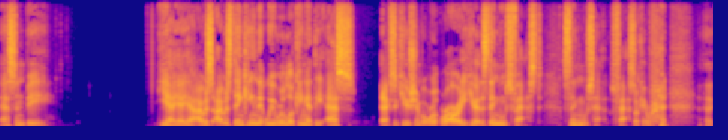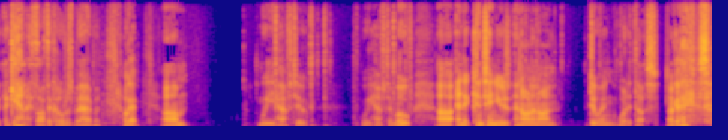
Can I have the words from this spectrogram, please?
S and B. Yeah, yeah, yeah. I was I was thinking that we were looking at the S execution, but we're, we're already here. This thing moves fast. This thing moves fast. Okay, again, I thought the code was bad, but okay. Um, we have to we have to move, uh, and it continues and on and on doing what it does. Okay, so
